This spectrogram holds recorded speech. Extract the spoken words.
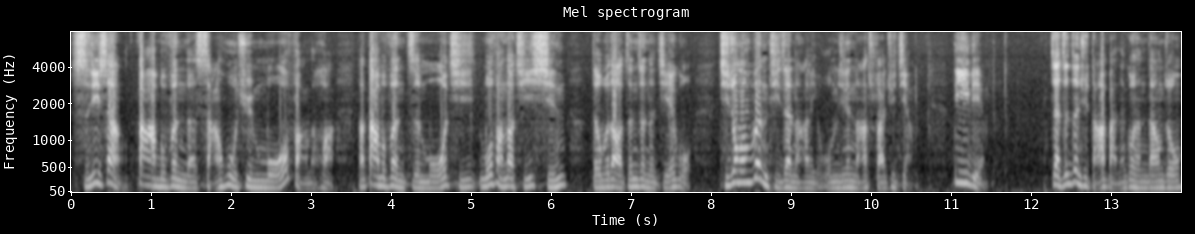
实际上大部分的散户去模仿的话，那大部分只模其模仿到其形，得不到真正的结果。其中的问题在哪里？我们今天拿出来去讲。第一点，在真正去打板的过程当中，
